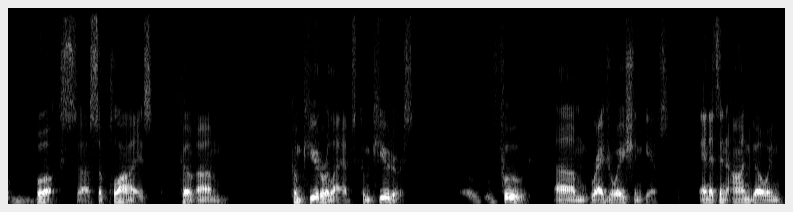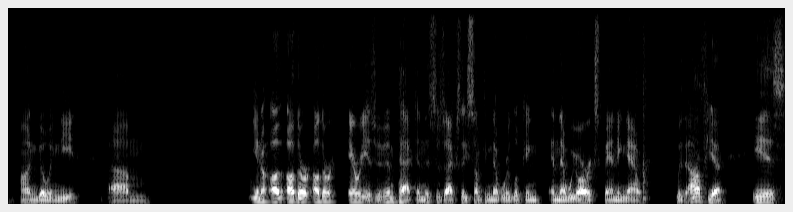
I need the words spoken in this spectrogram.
books, uh, supplies, co- um, computer labs, computers, food, um, graduation gifts, and it's an ongoing, ongoing need. Um, you know, other other areas of impact, and this is actually something that we're looking and that we are expanding now with AFYA, is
